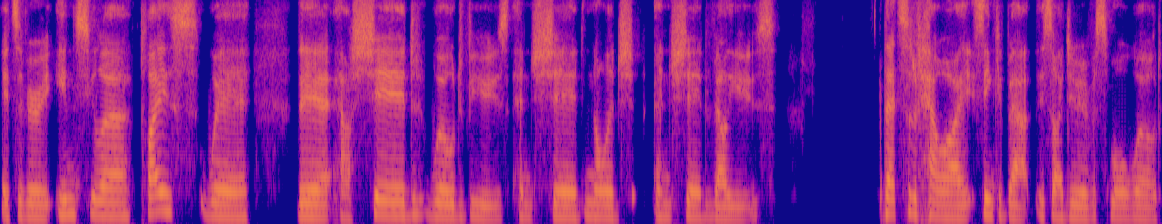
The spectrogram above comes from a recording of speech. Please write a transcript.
It's a very insular place where there are shared worldviews and shared knowledge and shared values. That's sort of how I think about this idea of a small world.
